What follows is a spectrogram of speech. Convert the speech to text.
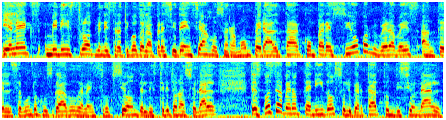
Y el ex ministro administrativo de la presidencia, José Ramón Peralta, compareció por primera vez ante el segundo juzgado de la instrucción del Distrito Nacional después de haber obtenido su libertad condicional.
